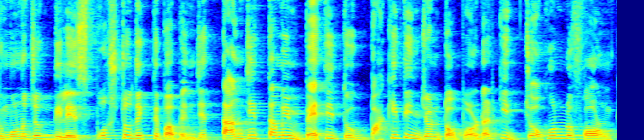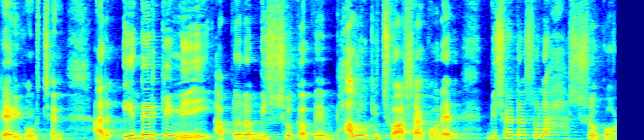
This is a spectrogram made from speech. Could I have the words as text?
একটু মনোযোগ দিলে স্পষ্ট দেখতে পাবেন যে তানজিদ তামিম ব্যতীত বাকি তিনজন টপ অর্ডার কি জঘন্য ফর্ম ক্যারি করছেন। আর এদেরকে নিয়েই আপনারা বিশ্বকাপে ভালো কিছু আশা করেন। বিষয়টা আসলে হাস্যকর।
